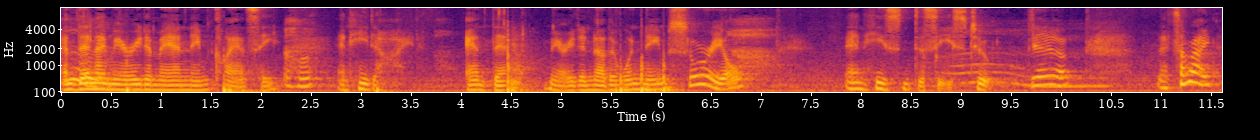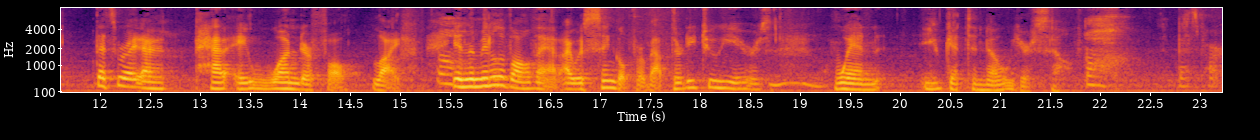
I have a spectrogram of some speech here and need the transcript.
And then I married a man named Clancy, Uh-huh. and he died. And then married another one named Sauriol, and he's deceased too. Yeah, that's all right. That's all right. I had a wonderful life. In the middle of all that, I was single for about 32 years when you get to know yourself. Oh, the best part.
